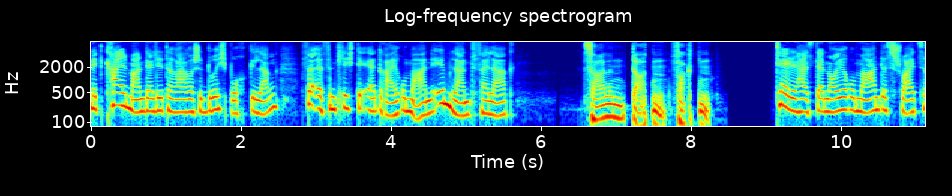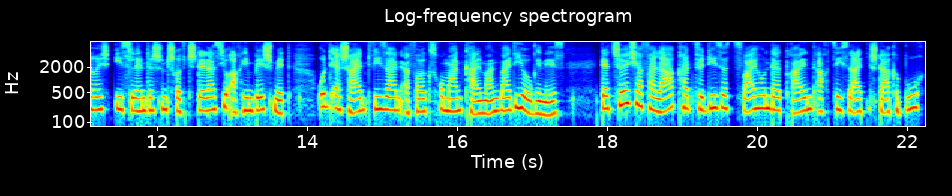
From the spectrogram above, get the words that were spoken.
mit Kallmann der literarische Durchbruch gelang, veröffentlichte er drei Romane im Landverlag. Zahlen, Daten, Fakten. Tell heißt der neue Roman des schweizerisch-isländischen Schriftstellers Joachim B. Schmidt und erscheint wie sein Erfolgsroman Kallmann bei Diogenes. Der Zürcher Verlag hat für dieses 283 Seiten starke Buch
